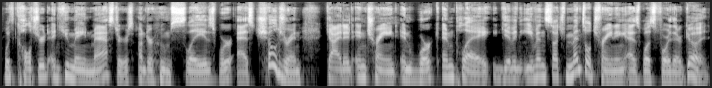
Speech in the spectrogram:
with cultured and humane masters under whom slaves were as children guided and trained in work and play, given even such mental training as was for their good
